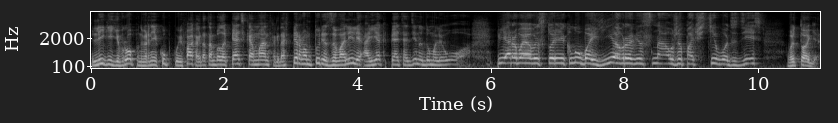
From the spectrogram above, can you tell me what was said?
Лиги Европы, ну вернее Кубку УЕФА, когда там было 5 команд, когда в первом туре завалили АЕК 5-1 и думали, о, первая в истории клуба Евро-весна уже почти вот здесь. В итоге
